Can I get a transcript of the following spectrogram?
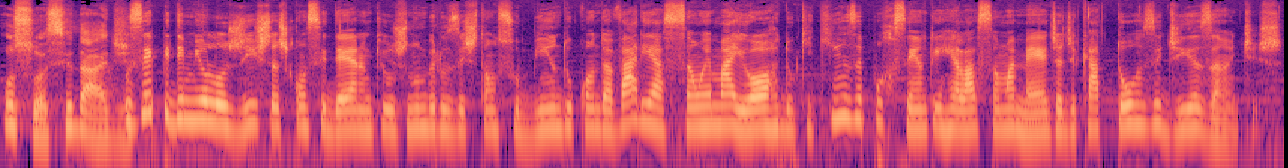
ou sua cidade. Os epidemiologistas consideram que os números estão subindo quando a variação é maior do que 15% em relação à média de 14 dias antes.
